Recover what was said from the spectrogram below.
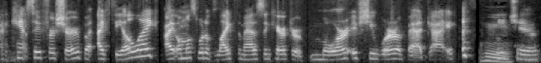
I can't say for sure, but I feel like I almost would have liked the Madison character more if she were a bad guy. Hmm. Me too.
